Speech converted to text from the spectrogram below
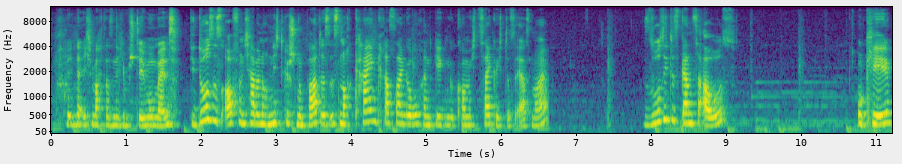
ich mache das nicht im Stehen. Moment. Die Dose ist offen. Ich habe noch nicht geschnuppert. Es ist noch kein krasser Geruch entgegengekommen. Ich zeige euch das erstmal. So sieht das Ganze aus. Okay.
